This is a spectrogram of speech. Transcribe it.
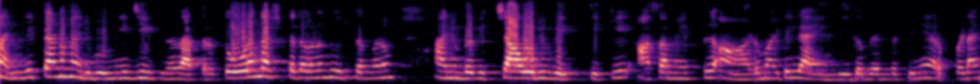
മല്ലിട്ടാണ് മരുഭൂമിയിൽ ജീവിക്കുന്നത്. അത്രത്തോളം കഷ്ടതകളും ദുരിതങ്ങളും അനുഭവിച്ച ആ ഒരു വ്യക്തിക്ക് ആ സമയത്ത് ആടുമായിട്ട് ലൈംഗിക ബന്ധത്തിന് ഏർപ്പെടാൻ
